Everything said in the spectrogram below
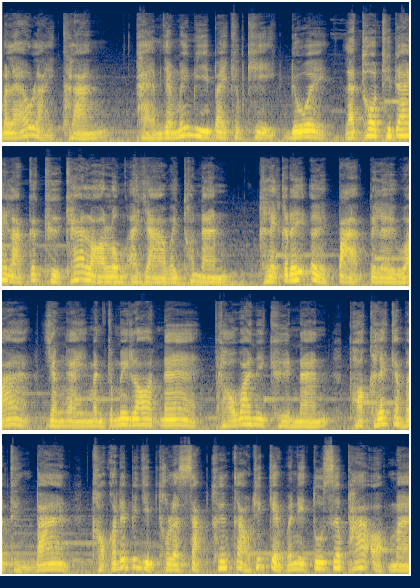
มาแล้วหลายครั้ง แถมยังไม่มีใบขับขี่อีกด้วย และโทษที่ได้รับก็คือแค่รอลงอาญาไว้เท่านั้น เคลกก็ได้เอ่ยปากไปเลยว่า ยังไงมันก็ไม่รอดแน่ เพราะว่าในคืนนั้น พอเคลกกลับมาถึงบ้าน เขาก็ได้ไปหยิบโทรศัพท์เครื่องเก่าที่เก็บไว้ในตู้เสื้อผ้าออกมา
